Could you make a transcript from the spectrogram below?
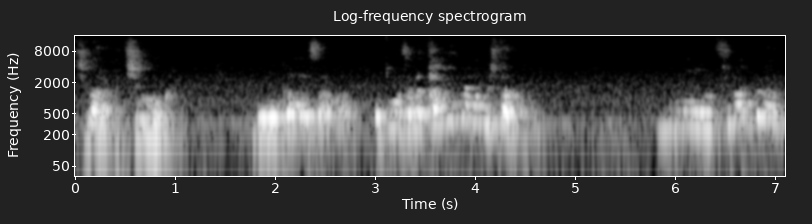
しばらく沈黙もうお母さんはお父さんが大変なことした。もう辛くなって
